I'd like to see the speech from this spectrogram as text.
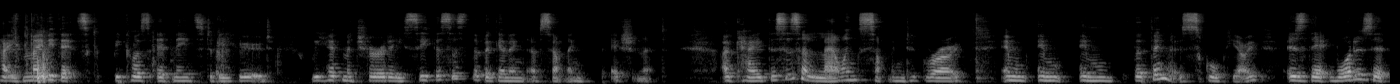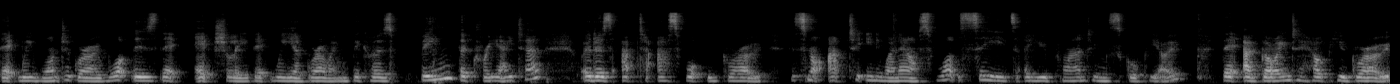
hey maybe that's because it needs to be heard. We have maturity. See this is the beginning of something passionate okay this is allowing something to grow and and, and the thing is Scorpio is that what is it that we want to grow what is that actually that we are growing because being the creator, it is up to us what we grow. It's not up to anyone else. What seeds are you planting, Scorpio, that are going to help you grow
